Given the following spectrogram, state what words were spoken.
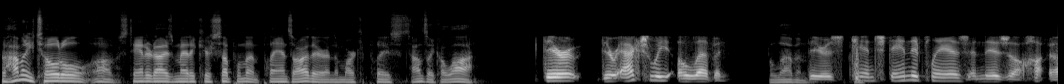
So, how many total um, standardized Medicare supplement plans are there in the marketplace? sounds like a lot. There, there are actually eleven. Eleven. There's ten standard plans, and there's a, a,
